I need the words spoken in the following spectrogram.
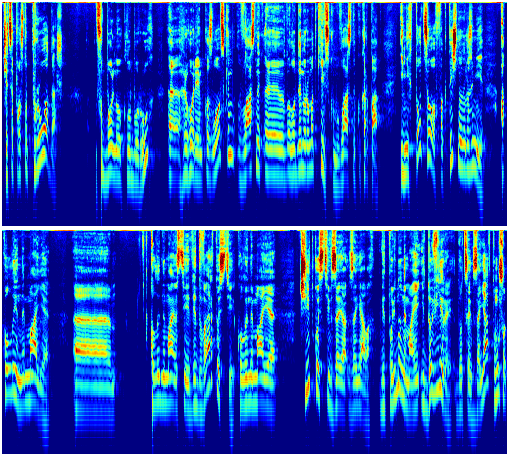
чи це просто продаж футбольного клубу Рух е, Григорієм Козловським, власник е, Володимиру Матківському, власнику Карпат. І ніхто цього фактично не розуміє. А коли немає, е, коли немає ось цієї відвертості, коли немає чіткості в зая- заявах, відповідно немає і довіри до цих заяв, тому що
